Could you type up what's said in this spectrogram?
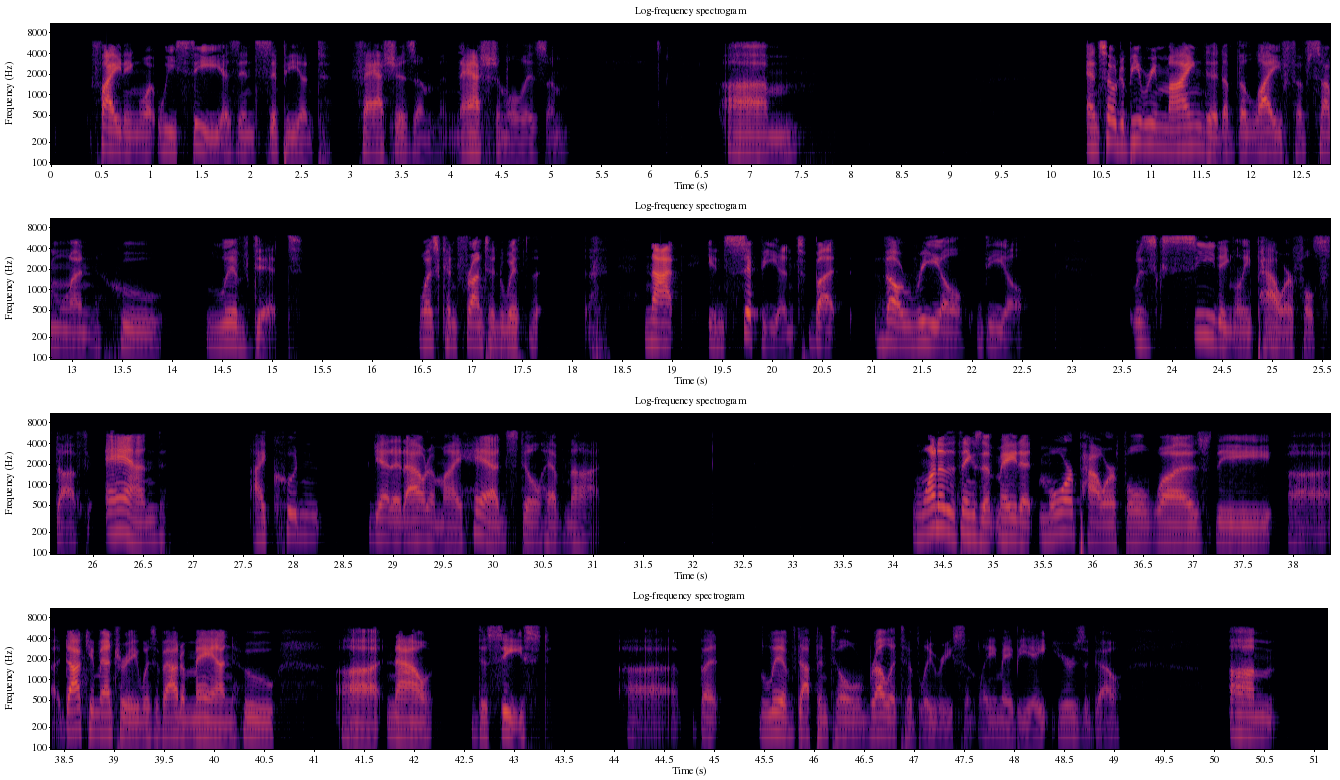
fighting what we see as incipient fascism and nationalism. Um, and so to be reminded of the life of someone who lived it was confronted with not incipient, but the real deal. It was exceedingly powerful stuff, and I couldn't get it out of my head, still have not. One of the things that made it more powerful was the uh, documentary was about a man who uh, now deceased, uh, but lived up until relatively recently, maybe eight years ago, um,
